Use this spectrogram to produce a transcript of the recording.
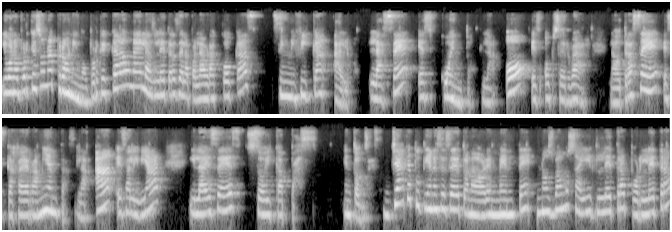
Y bueno, ¿por qué es un acrónimo? Porque cada una de las letras de la palabra cocas significa algo. La C es cuento, la O es observar, La otra C es caja de herramientas. La A es aliviar y la S es soy capaz. Entonces, ya que tú tienes ese detonador en mente, nos vamos a ir letra por letra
